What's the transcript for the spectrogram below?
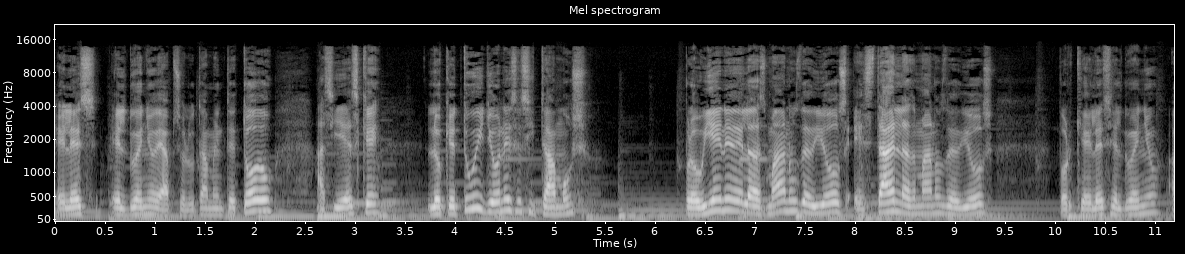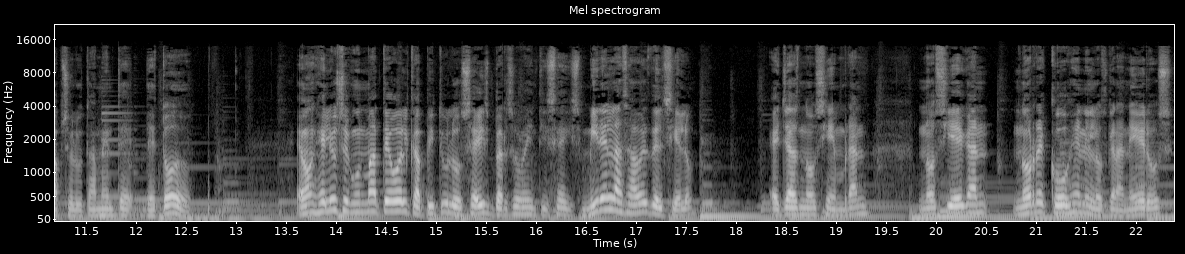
Él es el dueño de absolutamente todo, así es que lo que tú y yo necesitamos proviene de las manos de Dios, está en las manos de Dios, porque Él es el dueño absolutamente de todo. Evangelio según Mateo el capítulo 6, verso 26. Miren las aves del cielo, ellas no siembran, no ciegan, no recogen en los graneros,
